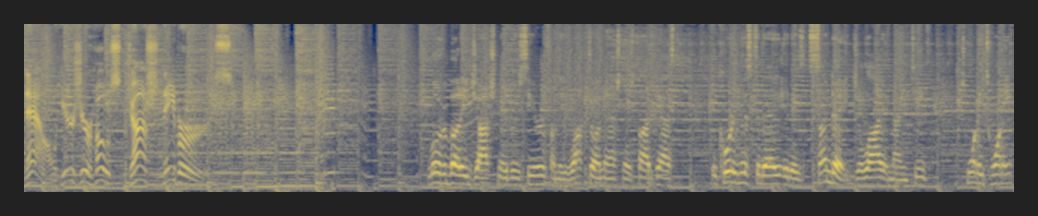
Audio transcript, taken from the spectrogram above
Now, here's your host, Josh Neighbors. Hello, everybody. Josh Neighbors here from the Locked On Nationals podcast. Recording this today, it is Sunday, July 19th, 2020.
